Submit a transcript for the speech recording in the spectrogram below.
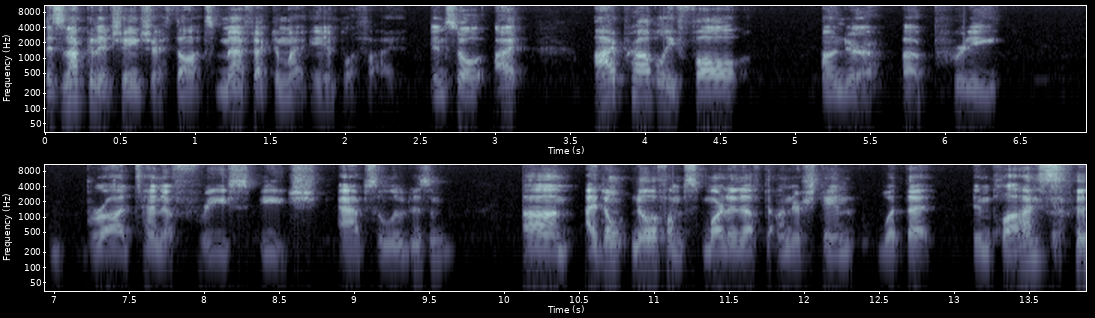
It's not going to change their thoughts. Matter of fact, it might amplify it. And so I I probably fall under a, a pretty broad tent of free speech absolutism. Um, I don't know if I'm smart enough to understand what that implies, uh,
